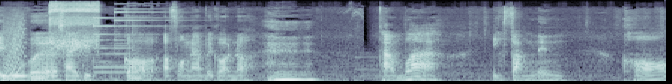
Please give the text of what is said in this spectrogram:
รีวิวเวอร์สายดิบก็เอาฟองน้ำไปก่อนเนาะถามว่าอีกฝั่งหนึ่งของ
